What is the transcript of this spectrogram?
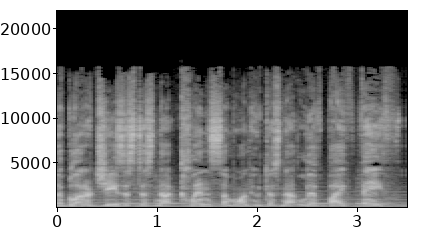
the blood of Jesus does not cleanse someone who does not live by faith.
